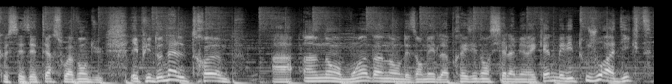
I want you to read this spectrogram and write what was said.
que ces éthers soient vendus. Et puis Donald Trump à un an, moins d'un an désormais de la présidentielle américaine, mais il est toujours addict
